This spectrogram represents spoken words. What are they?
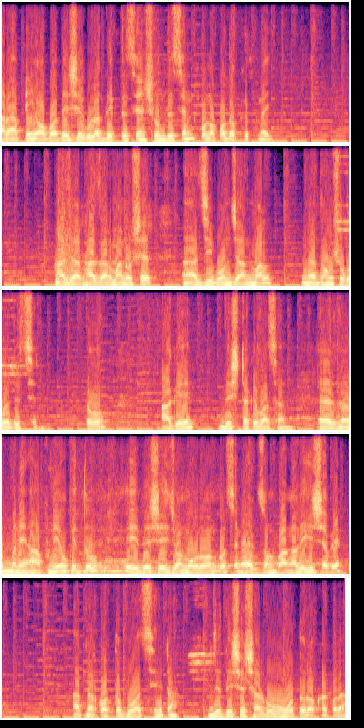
আর আপনি অবাধে সেগুলা দেখতেছেন, শুনতেছেন, কোনো পদক্ষেপ নাই। হাজার হাজার মানুষের জীবন জানমাল ধ্বংস করে দিচ্ছেন তো আগে দেশটাকে বাঁচান। মানে আপনিও কিন্তু এই দেশেই জন্মগ্রহণ করছেন, একজন বাঙালি হিসেবে। আপনার কর্তব্য আছে এটা, যে দেশের সার্বভৌমত্ব রক্ষা করা।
